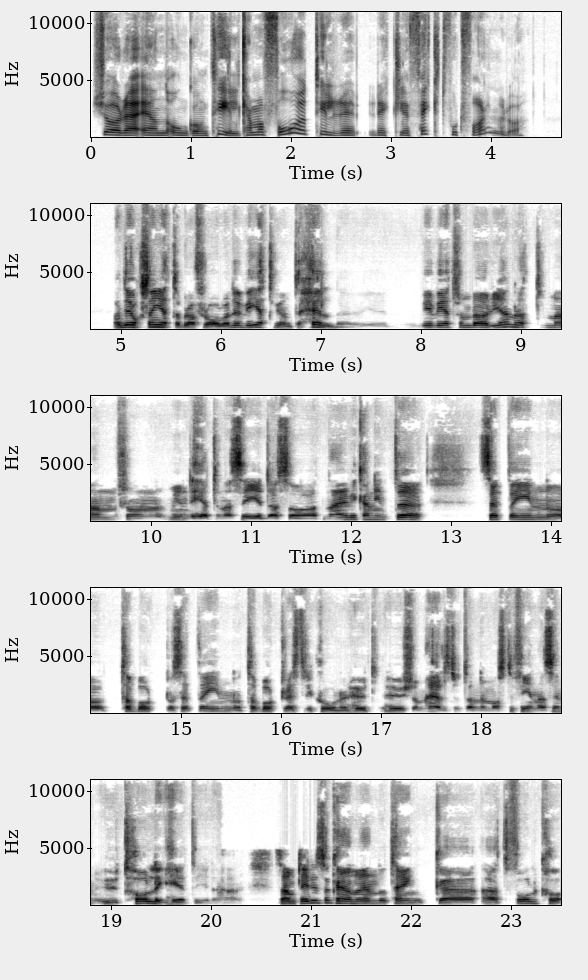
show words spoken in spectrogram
köra en omgång till? Kan man få tillräcklig effekt fortfarande då? Ja, det är också en jättebra fråga. Det vet vi inte heller. Vi vet från början att man från myndigheternas sida sa att nej, vi kan inte sätta in och ta bort och sätta in och ta bort restriktioner hur, hur som helst. Utan det måste finnas en uthållighet i det här. Samtidigt så kan jag nog ändå tänka att folk har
